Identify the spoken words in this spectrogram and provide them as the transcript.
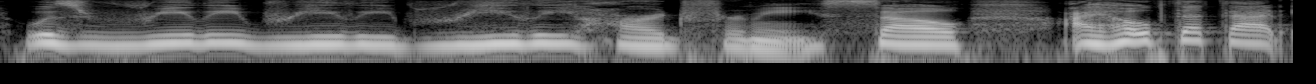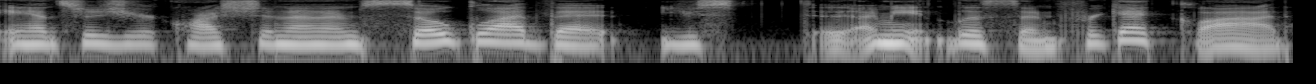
It was really, really, really hard for me. So I hope that that answers your question. And I'm so glad that you, st- I mean, listen, forget glad.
